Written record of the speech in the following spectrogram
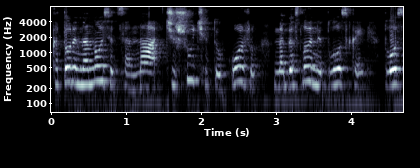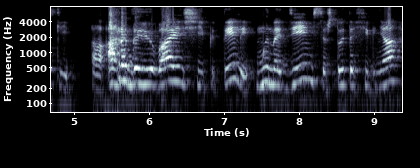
который наносится на чешуйчатую кожу, многослойный плоской, плоский а, эпителий, мы надеемся, что эта фигня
